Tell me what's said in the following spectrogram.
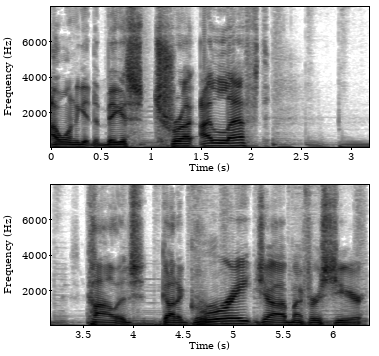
I wanted to get the biggest truck. I left college, got a great job my first year,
